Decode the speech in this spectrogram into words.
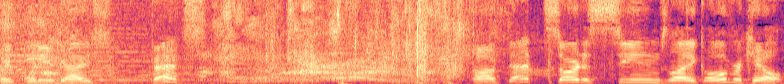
Wait, what are you guys? That's. Uh, that sort of seems like overkill.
